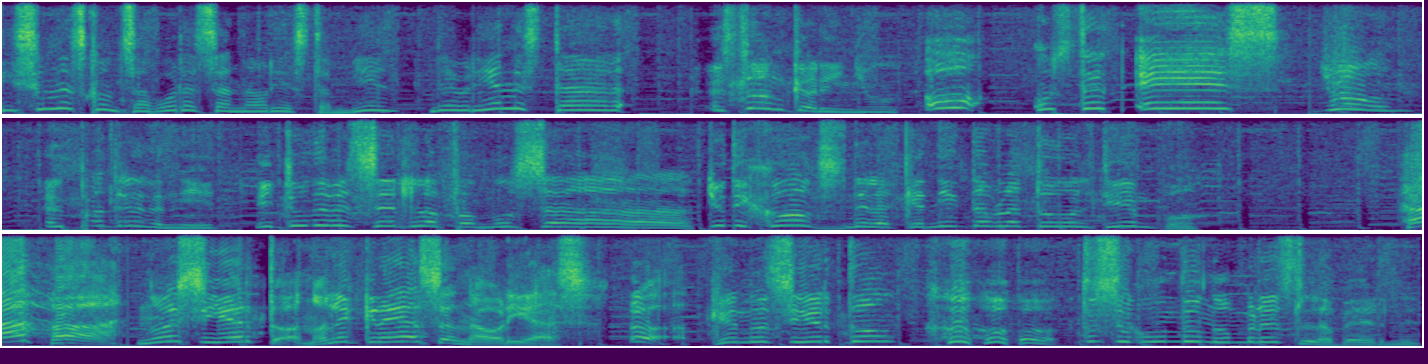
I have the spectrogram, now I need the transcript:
Hice unas con sabor a zanahorias también. Deberían estar... Están, cariño. Oh, usted es... John, el padre de Nid. Y tú debes ser la famosa Judy Hawks, de la que Nid habla todo el tiempo. ¡Ja, No es cierto, no le creas zanahorias. Ah, ¿Qué no es cierto? tu segundo nombre es Laverne.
